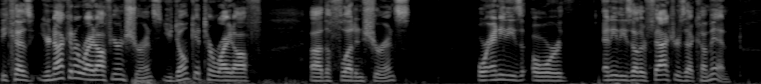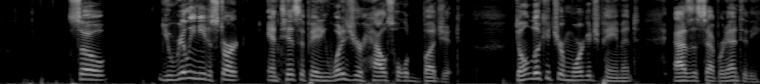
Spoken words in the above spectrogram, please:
because you're not going to write off your insurance. You don't get to write off uh, the flood insurance or any of these or any of these other factors that come in. So you really need to start anticipating what is your household budget. Don't look at your mortgage payment as a separate entity.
